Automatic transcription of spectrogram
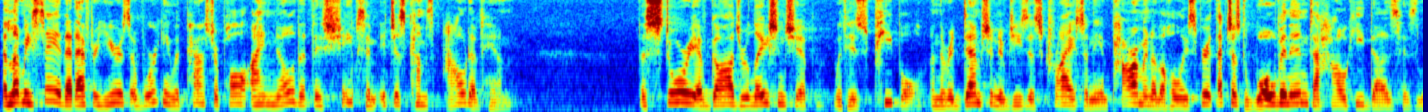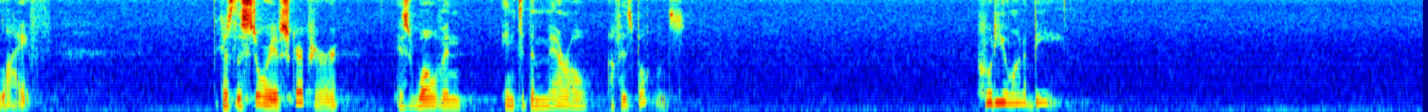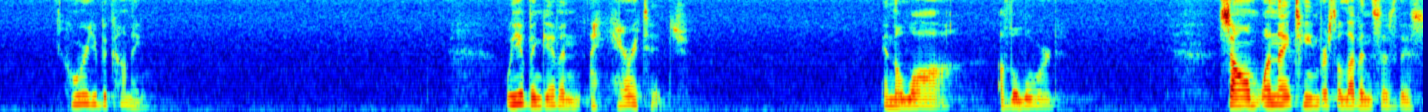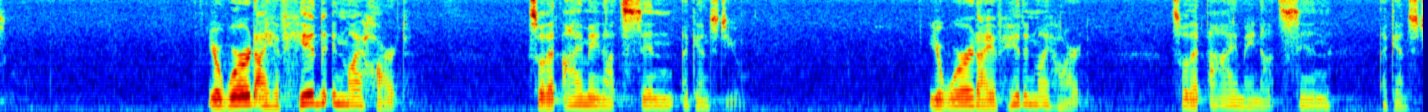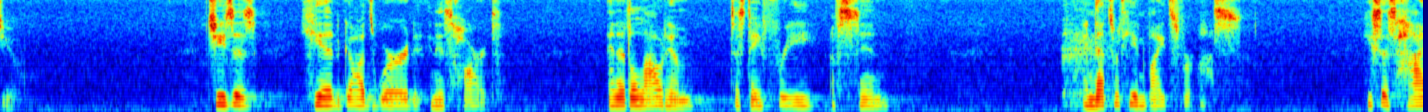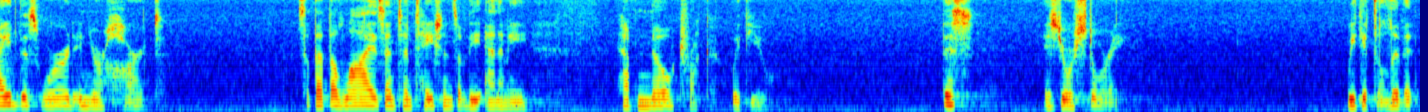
And let me say that after years of working with Pastor Paul, I know that this shapes him. It just comes out of him. The story of God's relationship with his people and the redemption of Jesus Christ and the empowerment of the Holy Spirit, that's just woven into how he does his life. Because the story of Scripture is woven into the marrow of his bones. Who do you want to be? Who are you becoming? We have been given a heritage in the law of the Lord. Psalm 119, verse 11 says this Your word I have hid in my heart so that I may not sin against you. Your word I have hid in my heart so that I may not sin against you. Jesus hid God's word in his heart, and it allowed him to stay free of sin. And that's what he invites for us. He says, Hide this word in your heart so that the lies and temptations of the enemy have no truck with you. This is your story. We get to live it.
